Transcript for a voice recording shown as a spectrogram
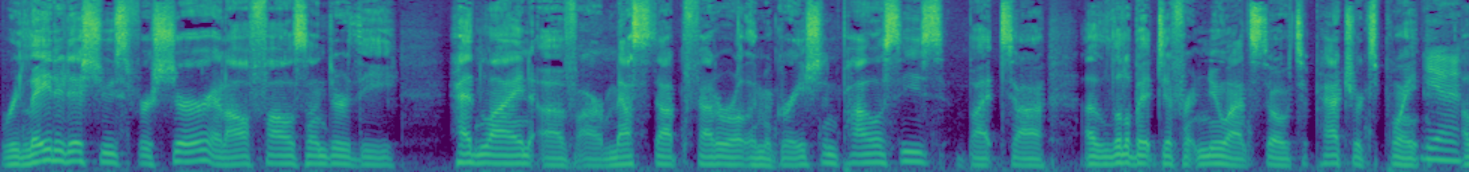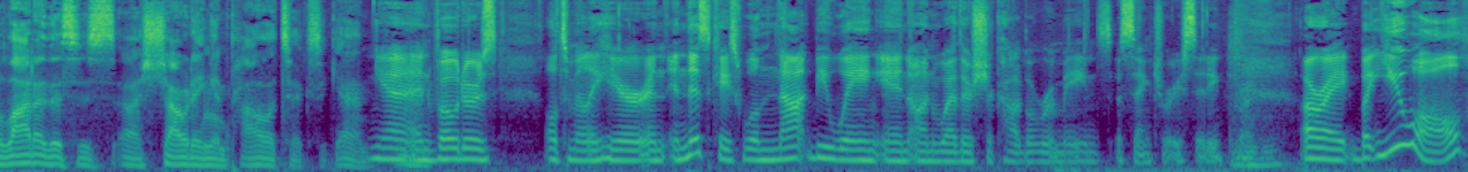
Related issues for sure. It all falls under the headline of our messed up federal immigration policies, but uh, a little bit different nuance. So, to Patrick's point, Yeah. a lot of this is uh, shouting in politics again. Yeah, and voters ultimately here, in, in this case, will not be weighing in on whether Chicago remains a sanctuary city. All right, but you all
